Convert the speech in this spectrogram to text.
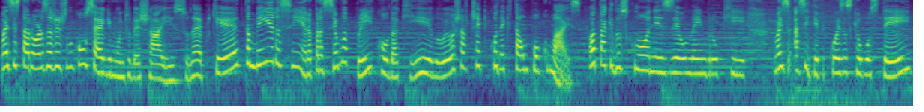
Mas Star Wars a gente não consegue muito deixar isso, né? Porque também era assim, era pra ser uma prequel daquilo. Eu achava que tinha que conectar um pouco mais. O Ataque dos Clones, eu lembro que. Mas, assim, teve coisas que eu gostei,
